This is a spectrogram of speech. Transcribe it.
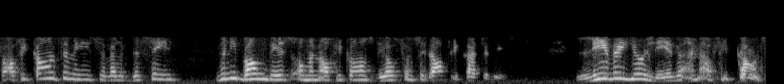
Vir Afrikaanse mense wil ek sê, moenie bang wees om 'n Afrikaans deel van Suid-Afrika te wees. Lewe jou lewe in Afrikaans.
